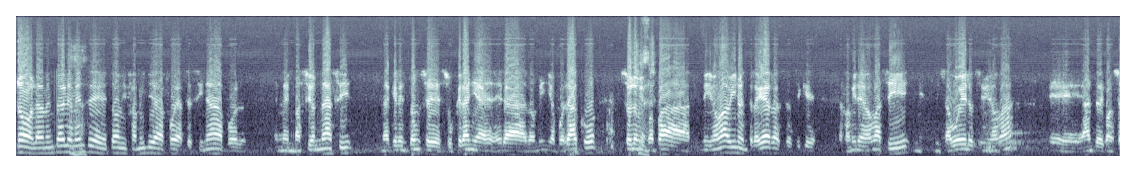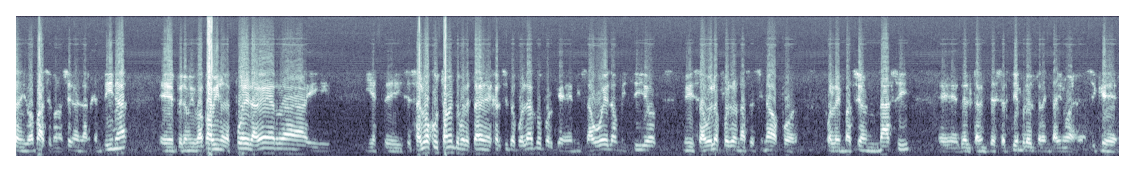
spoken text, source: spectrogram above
No, lamentablemente toda mi familia fue asesinada por en la invasión nazi. En aquel entonces Ucrania era dominio polaco, solo mi papá, mi mamá vino entre guerras, así que la familia de mi mamá sí, mis, abuelos y mi mamá, eh, antes de conocer a mi papá, se conocieron en la Argentina, eh, pero mi papá vino después de la guerra y, este, y se salvó justamente por estar en el ejército polaco porque mis abuelos, mis tíos, mis bisabuelos fueron asesinados por, por la invasión nazi eh, del, de septiembre del 39. Así que,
